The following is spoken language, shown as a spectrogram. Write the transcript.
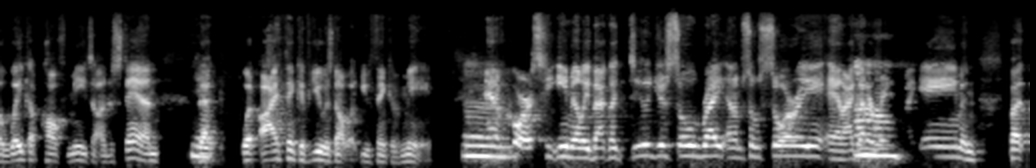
a wake up call for me to understand that what I think of you is not what you think of me. Mm. And of mm. course, he emailed me back like, "Dude, you're so right, and I'm so sorry, and I got to uh-huh. raise my game." And but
